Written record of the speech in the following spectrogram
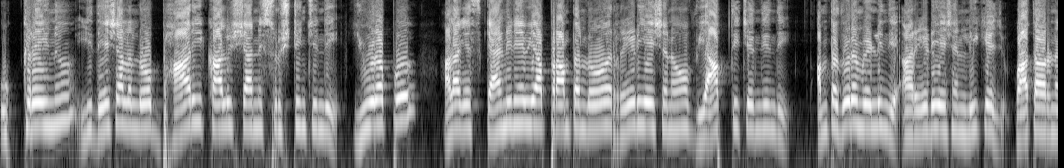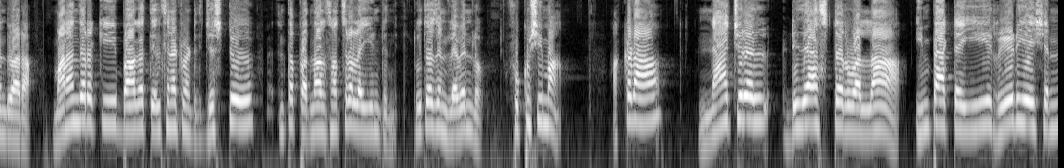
ఉక్రెయిన్ ఈ దేశాలలో భారీ కాలుష్యాన్ని సృష్టించింది. యూరప్ అలాగే స్కాండినేవియా ప్రాంతంలో రేడియేషన్ వ్యాప్తి చెందింది. అంత దూరం వెళ్ళింది ఆ రేడియేషన్ లీకేజ్ వాతావరణం ద్వారా. మనందరికీ బాగా తెలిసినటువంటిది. జస్ట్ ఎంత పద్నాలుగు సంవత్సరాలు అయ్యి ఉంటుంది టూ థౌజండ్ లెవెన్లో. ఫుకుషిమా. అక్కడ న్యాచురల్ డిజాస్టర్ వల్ల ఇంపాక్ట్ అయ్యి రేడియేషన్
